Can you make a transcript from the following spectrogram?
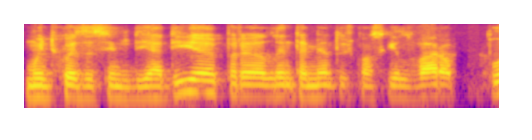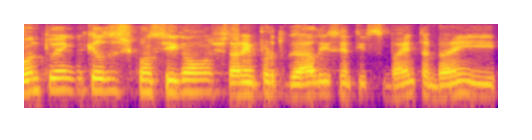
muito coisa assim do dia a dia, para lentamente os conseguir levar ao ponto em que eles consigam estar em Portugal e sentir-se bem também e,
